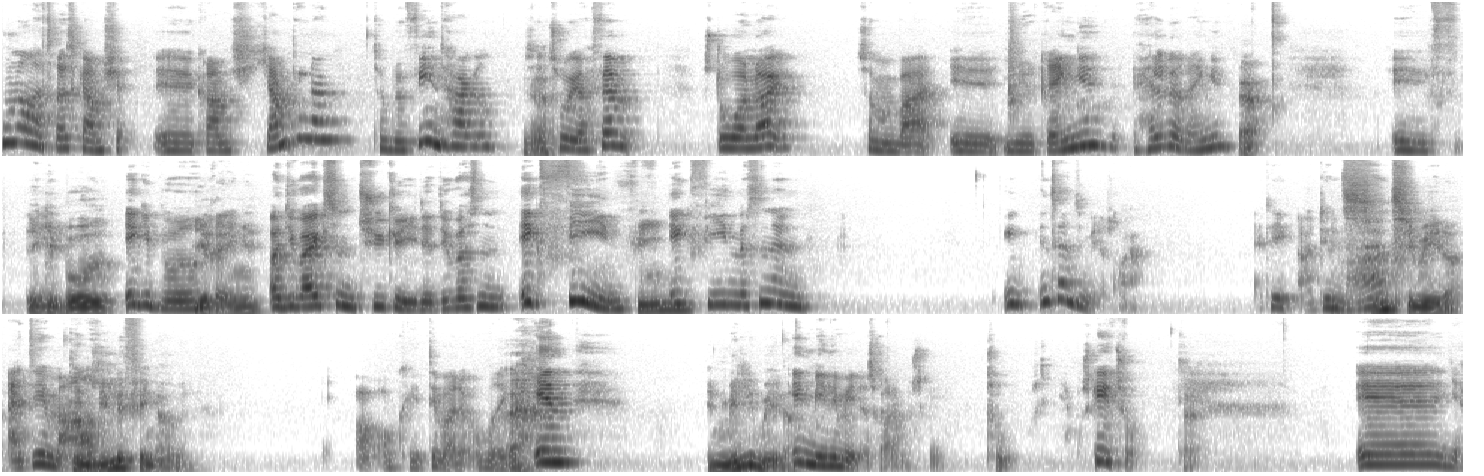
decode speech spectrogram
150 gram, øh, gram champignon, som blev fint hakket. Så Ja. tog jeg fem store løg, som var øh, i ringe, halve ringe. Ja. Øh, Ikke i både. ikke i både. I ringe. Og de var ikke sådan tykke i det. Det var sådan, ikke fin. Fin. Ikke fin, men sådan en, en, en centimeter, tror jeg. Er det, ah, det er Et meget. centimeter. Ej, det er Det er meget. en lille finger, vel? Åh, okay, det var det overhovedet ikke. En, En millimeter. en millimeter, tror jeg måske. To. Ja, måske to. Ja. Øh, ja.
